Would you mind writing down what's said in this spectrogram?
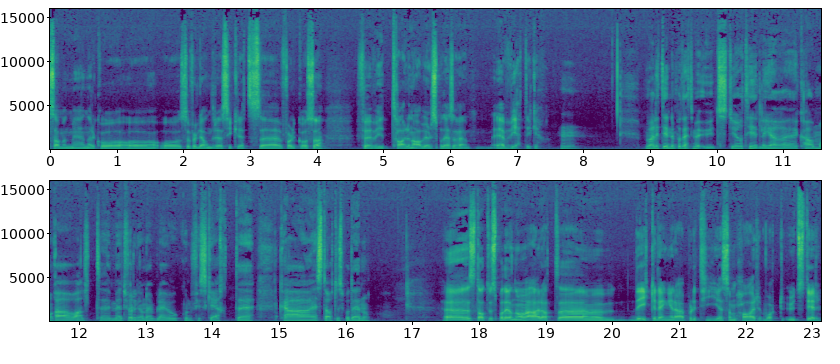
sammen med NRK og, og selvfølgelig andre sikkerhetsfolk også, før vi tar en avgjørelse på det. Så jeg vet ikke. Mm. Vi var litt inne på dette med utstyr tidligere. Kamera og alt eh, medfølgende ble jo konfiskert. Eh, hva er status på det nå? Uh, status på det nå er at uh, det ikke lenger er politiet som har vårt utstyr.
